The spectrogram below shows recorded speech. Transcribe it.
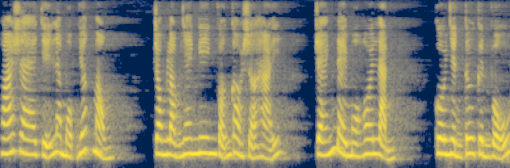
Hóa ra chỉ là một giấc mộng, trong lòng nhan nghiêng vẫn còn sợ hãi, trán đầy mồ hôi lạnh. Cô nhìn tư kình vũ,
